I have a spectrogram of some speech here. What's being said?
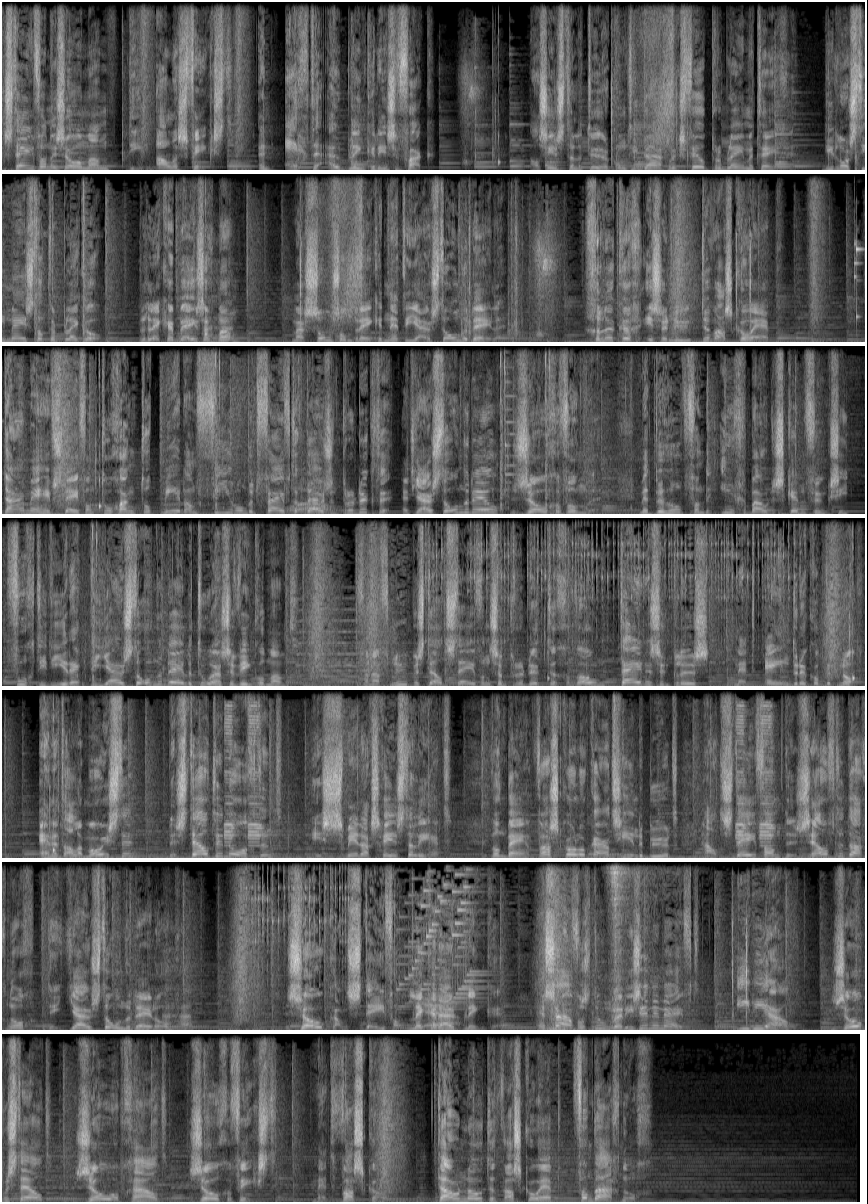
Stefan is zo'n man die alles fixt. Een echte uitblinker in zijn vak. Als installateur komt hij dagelijks veel problemen tegen. Die lost hij meestal ter plekke op. Lekker bezig man. Maar soms ontbreken net de juiste onderdelen. Gelukkig is er nu de Wasco-app. Daarmee heeft Stefan toegang tot meer dan 450.000 producten. Het juiste onderdeel? Zo gevonden. Met behulp van de ingebouwde scanfunctie voegt hij direct de juiste onderdelen toe aan zijn winkelmand. Vanaf nu bestelt Stefan zijn producten gewoon tijdens een klus met één druk op de knop. En het allermooiste? Besteld in de ochtend is smiddags geïnstalleerd. Want bij een Wasco-locatie in de buurt haalt Stefan dezelfde dag nog de juiste onderdelen op. Zo kan Stefan lekker uitblinken. En s'avonds doen waar hij zin in heeft. Ideaal. Zo besteld, zo opgehaald, zo gefixt. Met Wasco. Download de Wasco-app vandaag nog.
